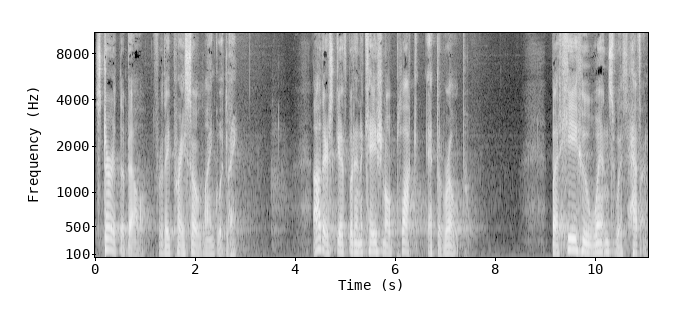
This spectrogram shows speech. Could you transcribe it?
stir the bell, for they pray so languidly. Others give but an occasional pluck at the rope. But he who wins with heaven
